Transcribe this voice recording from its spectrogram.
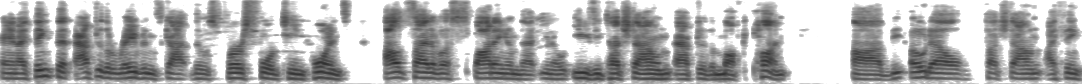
And I think that after the Ravens got those first 14 points, outside of us spotting them that, you know, easy touchdown after the muffed punt, uh, the Odell touchdown, I think,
